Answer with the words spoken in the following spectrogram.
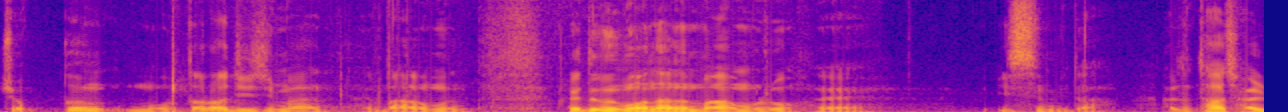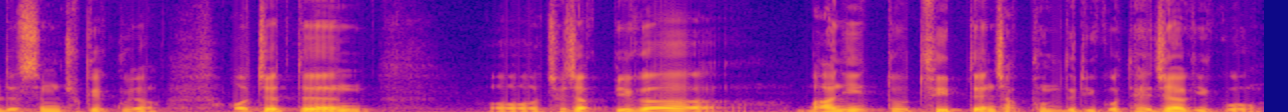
조금 뭐 떨어지지만 마음은 그래도 응원하는 마음으로 예, 있습니다. 하여튼 다 잘 됐으면 좋겠고요. 어쨌든 어, 제작비가 많이 또 투입된 작품들이고 대작이고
